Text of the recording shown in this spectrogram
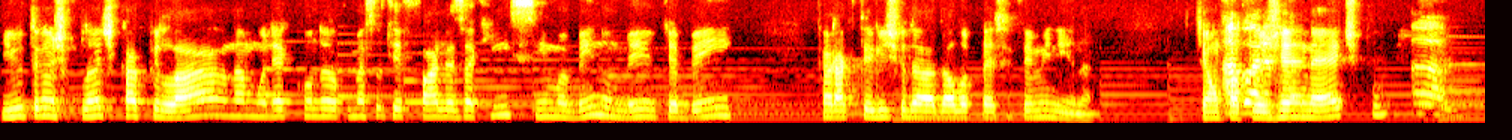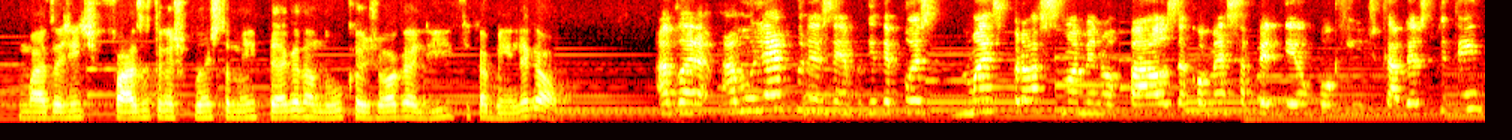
E o transplante capilar na mulher quando ela começa a ter falhas aqui em cima, bem no meio, que é bem característico da, da alopecia feminina que é um Agora, fator genético, ah. mas a gente faz o transplante também, pega na nuca, joga ali e fica bem legal. Agora, a mulher, por exemplo, que depois, mais próximo à menopausa, começa a perder um pouquinho de cabelo, porque tem,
